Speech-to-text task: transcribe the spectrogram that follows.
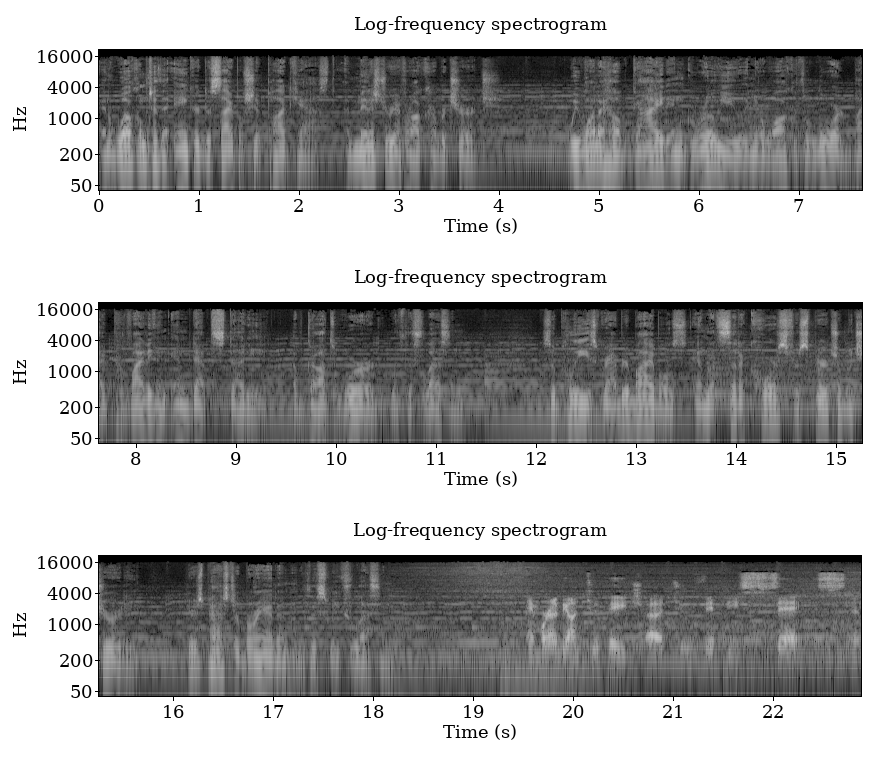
and welcome to the Anchor Discipleship Podcast, a ministry of Rock Harbor Church. We want to help guide and grow you in your walk with the Lord by providing an in depth study of God's Word with this lesson. So please grab your Bibles and let's set a course for spiritual maturity. Here's Pastor Brandon with this week's lesson. And we're going to be on two, page uh, 256 in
